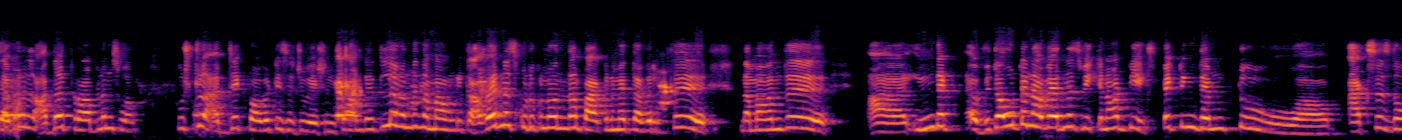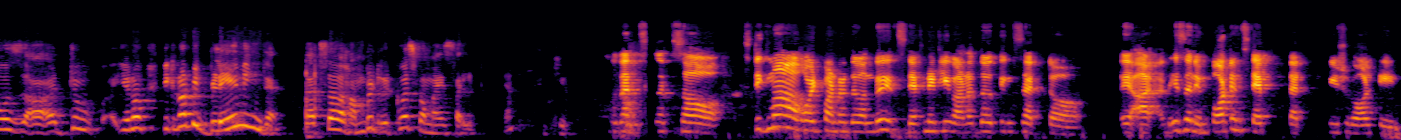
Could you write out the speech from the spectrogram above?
several other push to abject poverty situation so அந்த இதில் வந்து நம்ம அவங்களுக்கு அவேர்னஸ் கொடுக்கணும்னு தான் பார்க்கணுமே தவிர்த்து நம்ம வந்து இந்த without an awareness we cannot be expecting them to access those to you know we cannot be blaming them that's a humble request from my side That's that's பண்றது வந்து it's definitely one of the things that uh, is an important step that we should all take.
